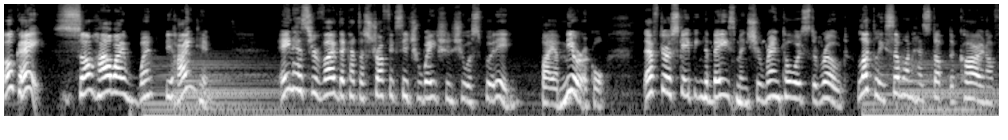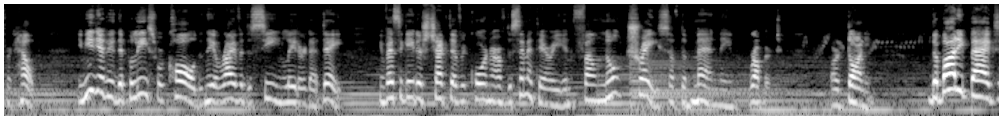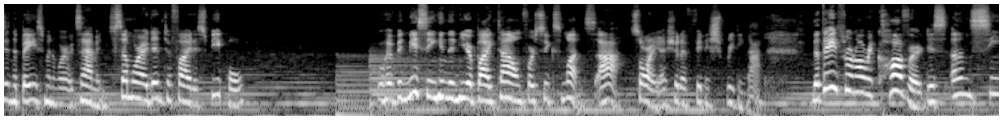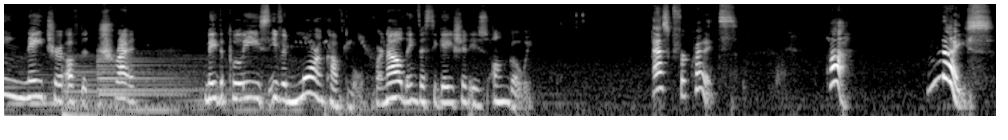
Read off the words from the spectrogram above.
Okay, somehow I went behind him. Aine has survived the catastrophic situation she was put in, by a miracle. After escaping the basement, she ran towards the road. Luckily, someone had stopped the car and offered help. Immediately, the police were called and they arrived at the scene later that day. Investigators checked every corner of the cemetery and found no trace of the man named Robert, or Donnie. The body bags in the basement were examined. Some were identified as people who have been missing in the nearby town for six months. Ah, sorry, I should have finished reading that. The tapes were not recovered. This unseen nature of the threat made the police even more uncomfortable. For now, the investigation is ongoing. Ask for credits. Huh. Nice.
